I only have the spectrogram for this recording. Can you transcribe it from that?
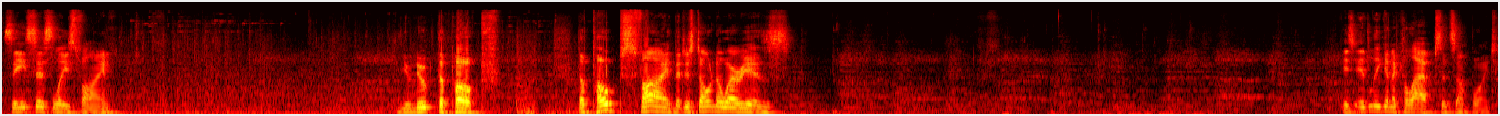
See, Sicily's fine. You nuked the Pope. The Pope's fine, they just don't know where he is. Is Italy gonna collapse at some point?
